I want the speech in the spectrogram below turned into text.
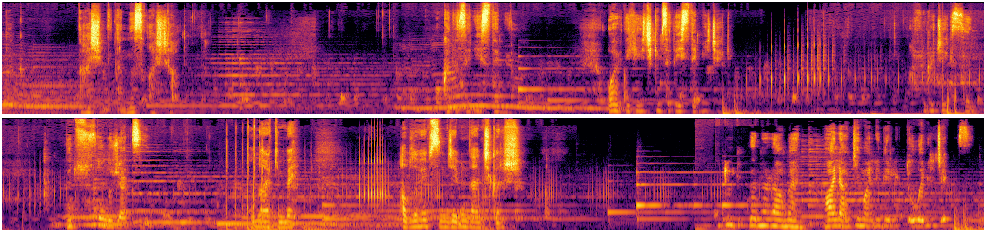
Bak, daha şimdiden nasıl aşağılıyordu. O kadın seni istemiyor. O evdeki hiç kimse de istemeyecek. Üzüleceksin. Mutsuz olacaksın. Onlar kim be? Ablam hepsini cebinden çıkarır. Duyduklarına rağmen hala Kemal'le birlikte olabilecek misin?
